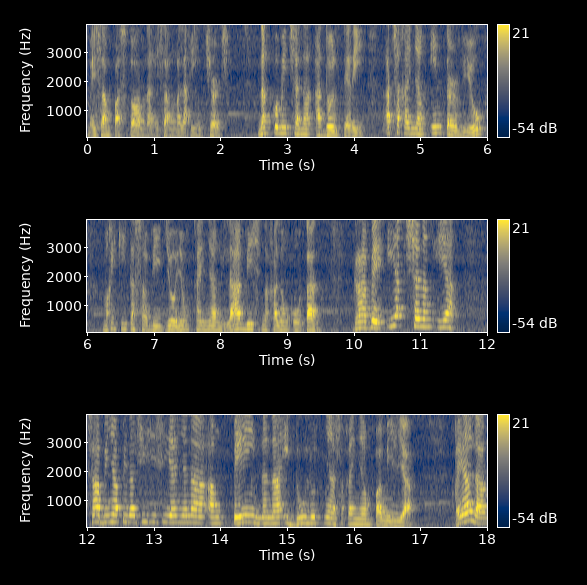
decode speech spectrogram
May isang pastor ng isang malaking church. Nag-commit siya ng adultery. At sa kanyang interview, makikita sa video yung kanyang labis na kalungkutan. Grabe, iyak siya ng iyak. Sabi niya, pinagsisisihan niya na ang pain na naidulot niya sa kanyang pamilya. Kaya lang,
